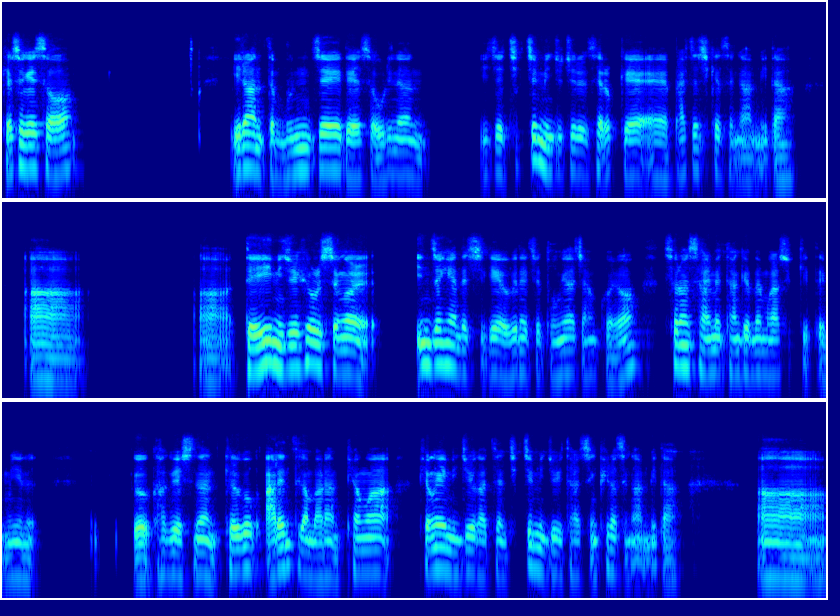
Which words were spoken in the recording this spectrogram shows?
계속해서 이러한 문제에 대해서 우리는 이제 직접 민주주의를 새롭게 발전시켜 생각합니다. 아, 아, 대의 민주주의 효율성을 인정해야 될 시기에 의견에 동의하지 않고요. 새로운 삶의 단계로 넘어갈 수 있기 때문에 그 가기 위해서는 결국 아렌트가 말한 평화, 평화의 민주주의 같은 직접 민주주의 달성이 필요하다고 생각합니다. 아,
